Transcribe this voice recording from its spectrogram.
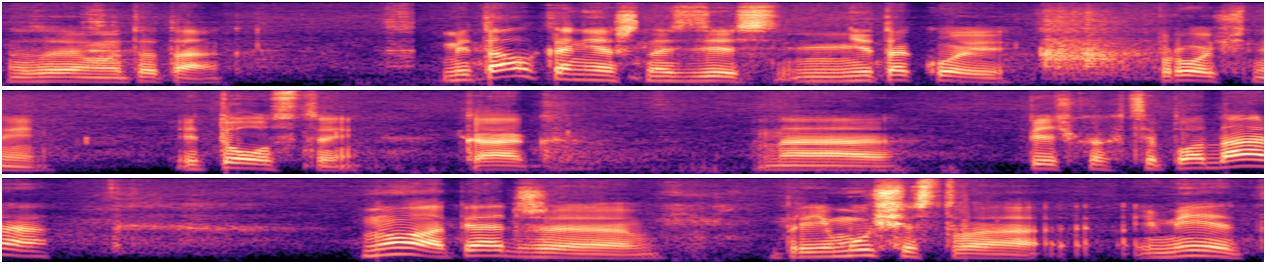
назовем это так. Металл, конечно, здесь не такой прочный и толстый, как на печках теплодара, но, опять же, преимущество имеет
